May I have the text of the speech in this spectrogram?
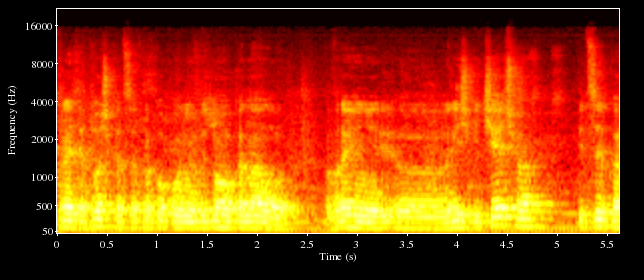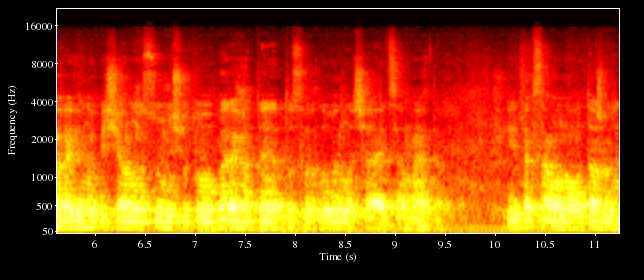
третя точка це прокопування обідного каналу в районі е, річки Чечва, підсипка гравійно-піщаного сумішу того берега, де до свердловин лишається метр. І так само навантажувальні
